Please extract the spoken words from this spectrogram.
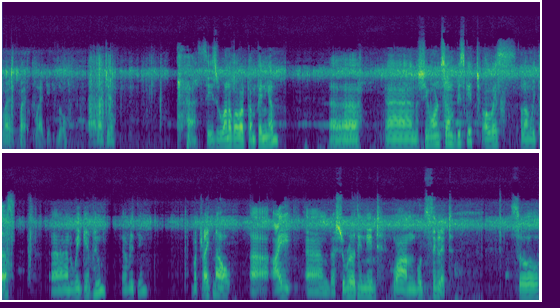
Where where, where did he go? Uh, right here. She's one of our companion. Uh, and she wants some biscuit always along with us. And we gave him everything. But right now uh, I and Subrajoti need one good cigarette so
